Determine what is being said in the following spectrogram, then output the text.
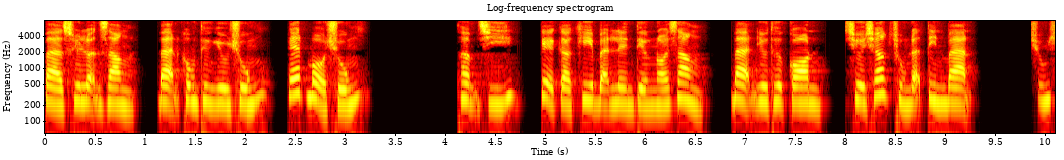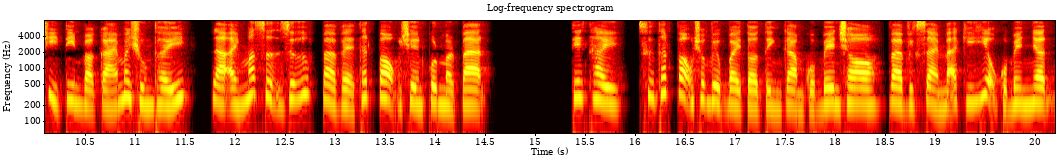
và suy luận rằng bạn không thương yêu chúng, ghét bỏ chúng. Thậm chí, kể cả khi bạn lên tiếng nói rằng bạn yêu thương con, chưa chắc chúng đã tin bạn. Chúng chỉ tin vào cái mà chúng thấy là ánh mắt giận dữ và vẻ thất vọng trên khuôn mặt bạn. Tiếc thay, sự thất vọng trong việc bày tỏ tình cảm của bên cho và việc giải mã ký hiệu của bên nhận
